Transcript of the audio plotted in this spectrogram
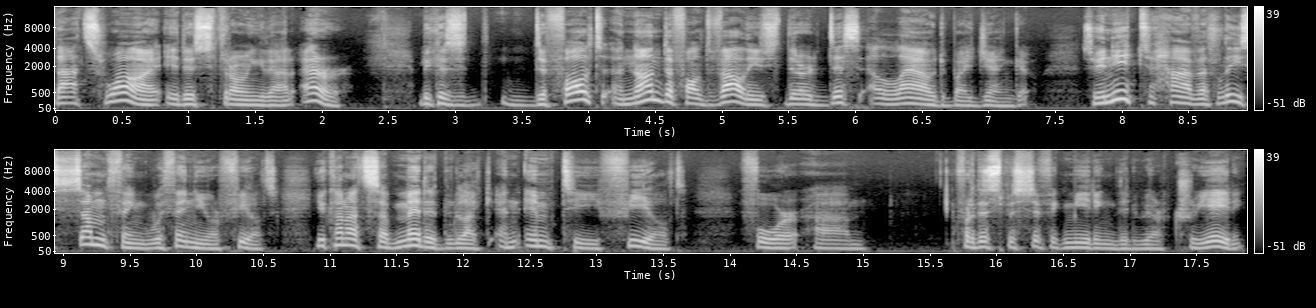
That's why it is throwing that error. Because default and non-default values, they're disallowed by Django. So you need to have at least something within your fields. You cannot submit it like an empty field for um, for this specific meeting that we are creating.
